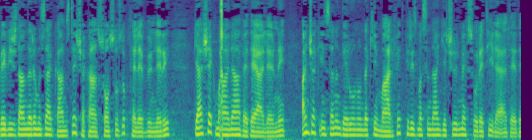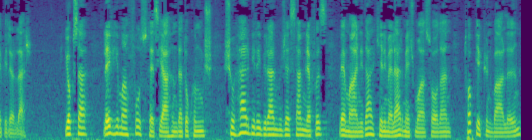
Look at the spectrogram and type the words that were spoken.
ve vicdanlarımıza gamze çakan sonsuzluk televvünleri, gerçek mana ve değerlerini ancak insanın derunundaki marifet prizmasından geçirilmek suretiyle elde edebilirler. Yoksa levh-i mahfuz tezgahında dokunmuş şu her biri birer mücessem lafız ve manidar kelimeler mecmuası olan topyekün varlığın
